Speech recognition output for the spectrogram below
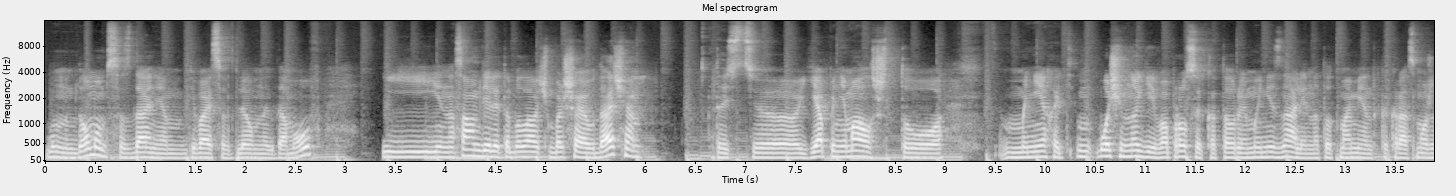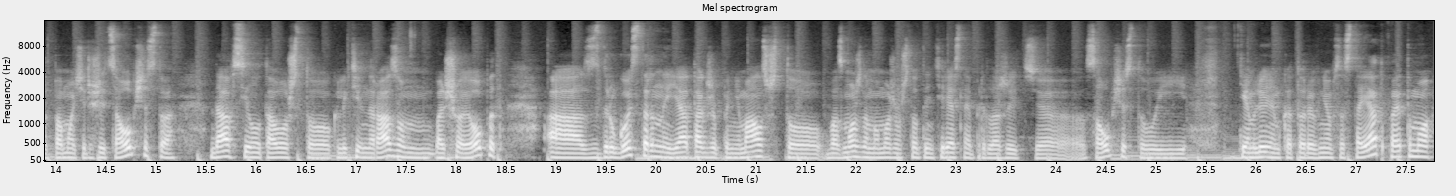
умным домом, с созданием девайсов для умных домов. И на самом деле это была очень большая удача. То есть э, я понимал, что мне хоть... очень многие вопросы, которые мы не знали на тот момент, как раз может помочь решить сообщество, да, в силу того, что коллективный разум, большой опыт, а с другой стороны, я также понимал, что, возможно, мы можем что-то интересное предложить э, сообществу и тем людям, которые в нем состоят. Поэтому,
